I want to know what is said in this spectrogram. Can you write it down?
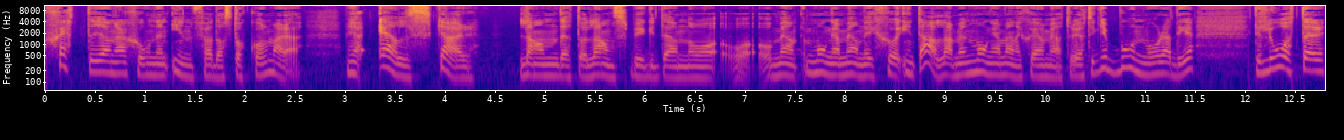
sjätte generationen infödda stockholmare. Men jag älskar landet och landsbygden och, och, och män, många människor, inte alla, men många människor jag möter. Och jag tycker bondmora, det, det låter...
